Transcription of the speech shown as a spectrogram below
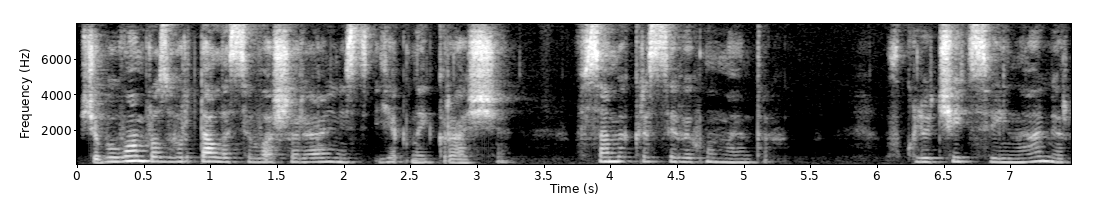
щоб вам розгорталася ваша реальність якнайкраще, в самих красивих моментах. Включіть свій намір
